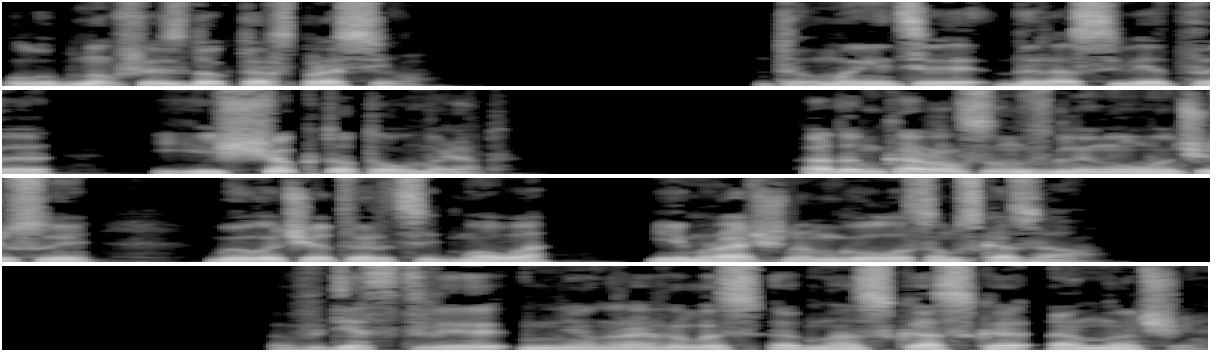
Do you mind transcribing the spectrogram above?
Улыбнувшись, доктор спросил. «Думаете, до рассвета еще кто-то умрет?» Адам Карлсон взглянул на часы, было четверть седьмого, и мрачным голосом сказал. В детстве мне нравилась одна сказка о ночи,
